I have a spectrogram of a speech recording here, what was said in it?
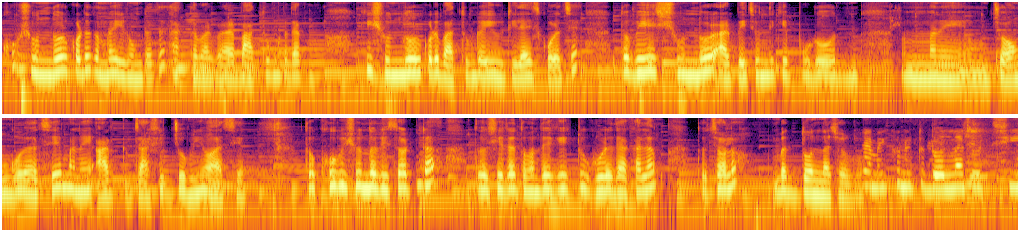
খুব সুন্দর করে তোমরা এই রুমটাতে থাকতে পারবে। আর বাথরুমটা দেখো, কি সুন্দর করে বাথরুমটা ইউটিলাইজ করেছে। তো বেশ সুন্দর। আর পেছন দিকে পুরো মানে জঙ্গল আছে। মানে আর চাষের জমিও আছে। তো খুবই সুন্দর রিসর্টটা। তো সেটা তোমাদেরকে একটু ঘুরে দেখালাম। তো চলো, এবার দোলনা চড়বো। আমি এখন একটু দোলনা চড়ছি।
